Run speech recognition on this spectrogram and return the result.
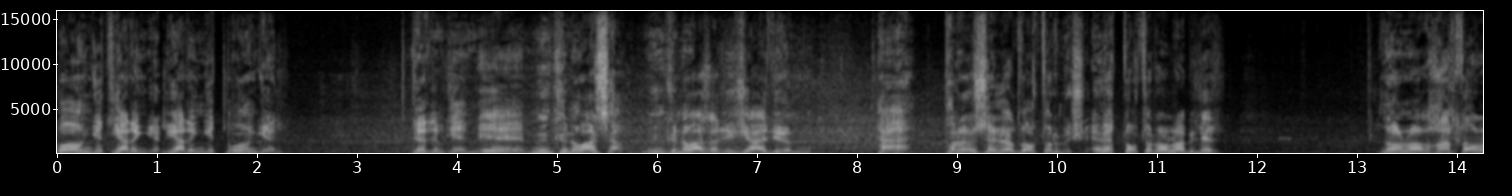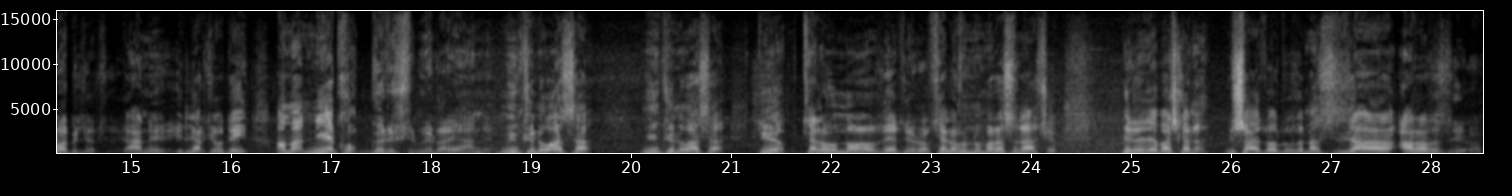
bu on git yarın gel, yarın git bu on gel. Dedim ki e, mümkünü varsa, mümkünü varsa rica ediyorum. He, profesörler doktormuş. Evet doktor olabilir. Normal haklı olabilir. Yani illaki o değil. Ama niye görüştürmüyorlar yani? Mümkünü varsa, mümkünü varsa diyor telefon numaramı ver diyorlar. Telefon numarasını açıp belediye başkanı müsait olduğu zaman sizi arar- ararız diyorlar.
